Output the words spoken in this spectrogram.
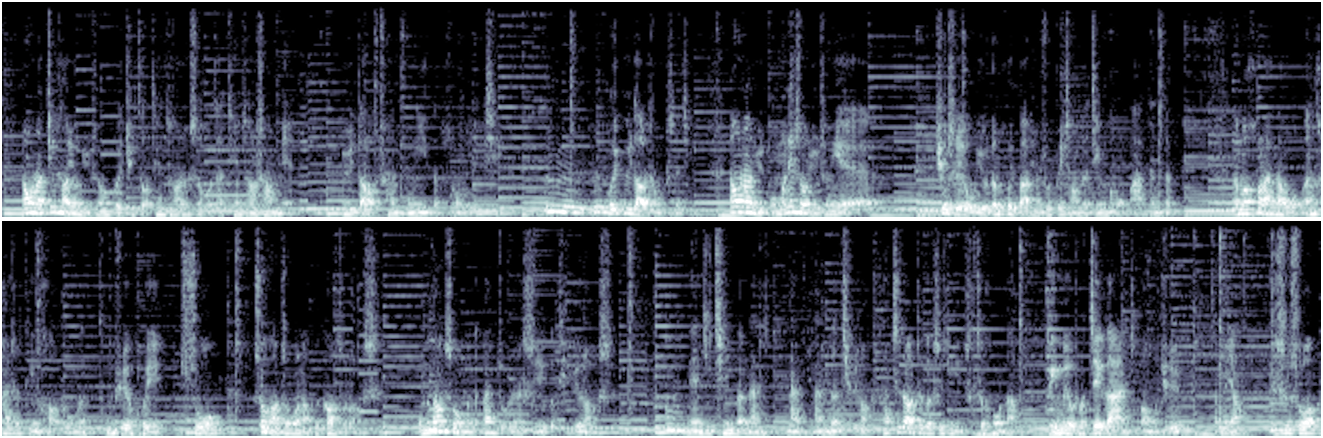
然后呢，经常有女生回去走天桥的时候，在天桥上面遇到穿风衣的这种猥亵，嗯嗯会遇到这种事情。然后呢，女我们那时候女生也确实有有的会表现出非常的惊恐啊等等。那么后来呢，我们还是挺好的，我们同学会说说好之后呢，会告诉老师。我们当时我们的班主任是一个体育老师，嗯年纪轻的男男男的体育老师，他知道这个事情之后呢，并没有说接个案子帮我去怎么样，只是说，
